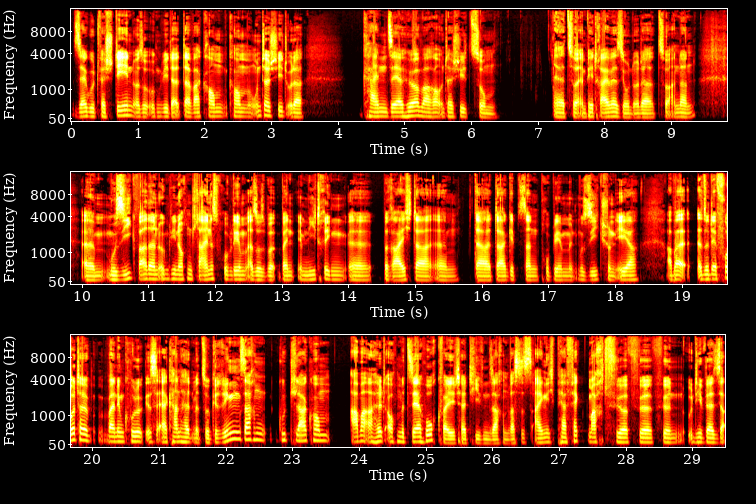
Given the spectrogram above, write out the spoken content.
sehr gut verstehen. Also irgendwie da, da war kaum kaum ein Unterschied oder kein sehr hörbarer Unterschied zum äh, zur MP3-Version oder zur anderen. Ähm, Musik war dann irgendwie noch ein kleines Problem, also bei, im niedrigen äh, Bereich da, ähm, da, da gibt's dann Probleme mit Musik schon eher. Aber also der Vorteil bei dem Codec ist, er kann halt mit so geringen Sachen gut klarkommen, aber halt auch mit sehr hochqualitativen Sachen, was es eigentlich perfekt macht für, für, für ein Universal,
